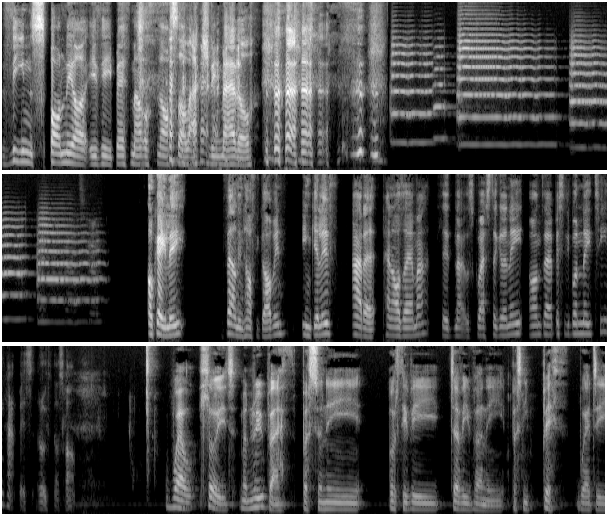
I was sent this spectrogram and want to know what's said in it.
ddyn sbonio i fi beth mae wythnosol actually meddwl. Oce, okay, Lee, fel ni'n hoffi gofyn, un gilydd ar y penodau yma, lle nawr oes gwesta gyda ni, ond uh, beth sydd wedi bod yn gwneud ti'n hapus yr wythnos hon? Wel, Llwyd, mae'n rhywbeth byswn ni wrth i fi dyfu fyny, byswn ni byth wedi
